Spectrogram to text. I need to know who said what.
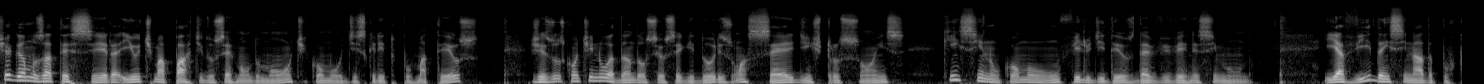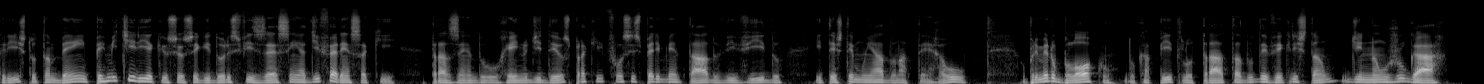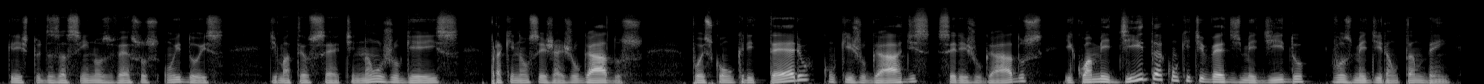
Speaker 1: Chegamos à terceira e última parte do Sermão do Monte, como descrito por Mateus. Jesus continua dando aos seus seguidores uma série de instruções que ensinam como um filho de Deus deve viver nesse mundo. E a vida ensinada por Cristo também permitiria que os seus seguidores fizessem a diferença aqui, trazendo o reino de Deus para que fosse experimentado, vivido e testemunhado na terra. O, primeiro bloco do capítulo trata do dever cristão de não julgar. Cristo diz assim nos versos 1 e 2 de Mateus 7: Não julgueis para que não sejais julgados, pois com o critério com que julgardes sereis julgados, e com a medida com que tiverdes medido, vos medirão também.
